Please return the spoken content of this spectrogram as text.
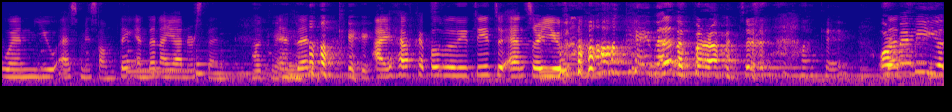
when you ask me something and then I understand. Okay. And then okay. I have capability to answer you. Okay, that's the parameter. Okay. Or That's- maybe your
